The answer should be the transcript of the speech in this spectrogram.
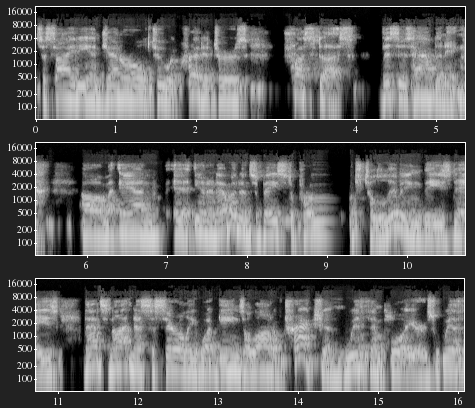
society in general, to accreditors, trust us. This is happening. Um, and in an evidence based approach, to living these days, that's not necessarily what gains a lot of traction with employers, with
